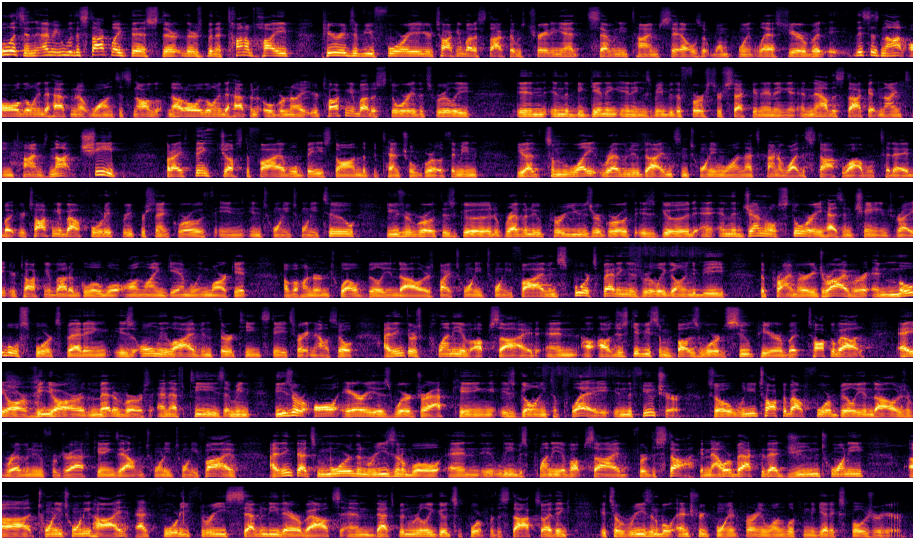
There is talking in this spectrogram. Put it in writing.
Well, listen, I mean, with a stock like this, there, has been a ton of hype, periods of euphoria. You're talking about a stock that was trading at 70 times sales at one point last year, but it, this is not all going to happen at once. It's not, not all going to happen overnight. You're talking about a story that's really in, in the beginning innings, maybe the first or second inning, and now the stock at 19 times. Not cheap, but I think justifiable based on the potential growth. I mean, you had some light revenue guidance in 21. That's kind of why the stock wobbled today. But you're talking about 43% growth in, in 2022. User growth is good. Revenue per user growth is good. And, and the general story hasn't changed, right? You're talking about a global online gambling market of $112 billion by 2025. And sports betting is really going to be the primary driver. And mobile sports betting is only live in 13 states right now. So I think there's plenty of upside. And I'll, I'll just give you some buzzword soup here, but talk about AR, VR, the metaverse, NFTs. I mean, these are all areas where DraftKings is going to play in the future. So when you talk about $4 billion of revenue for DraftKings out in 2025, I think that's more than reasonable and it leaves plenty of upside for the stock. And now we're back to that June 20. Uh, 2020 high at 43.70 thereabouts, and that's been really good support for the stock. So I think it's a reasonable entry point for anyone looking to get exposure here.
